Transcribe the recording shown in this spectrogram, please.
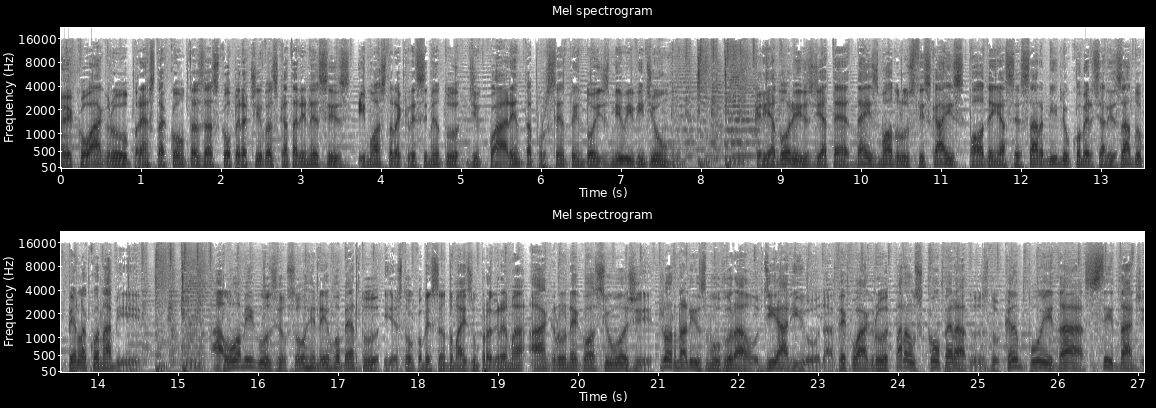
Ecoagro presta contas às cooperativas catarinenses e mostra crescimento de 40% em 2021. Criadores de até 10 módulos fiscais podem acessar milho comercializado pela Conab. Alô, amigos, eu sou Renê Roberto e estou começando mais um programa Agronegócio Hoje. Jornalismo rural diário da Vecoagro para os cooperados do campo e da cidade.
